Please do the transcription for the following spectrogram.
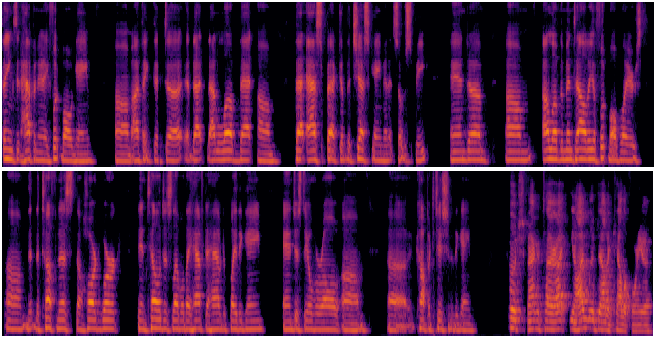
things that happen in a football game. Um, I think that uh, that I love that um, that aspect of the chess game in it, so to speak. And um, um, I love the mentality of football players, um, the, the toughness, the hard work, the intelligence level they have to have to play the game, and just the overall um, uh, competition of the game. Coach MacIntyre, I you know I lived out in California,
